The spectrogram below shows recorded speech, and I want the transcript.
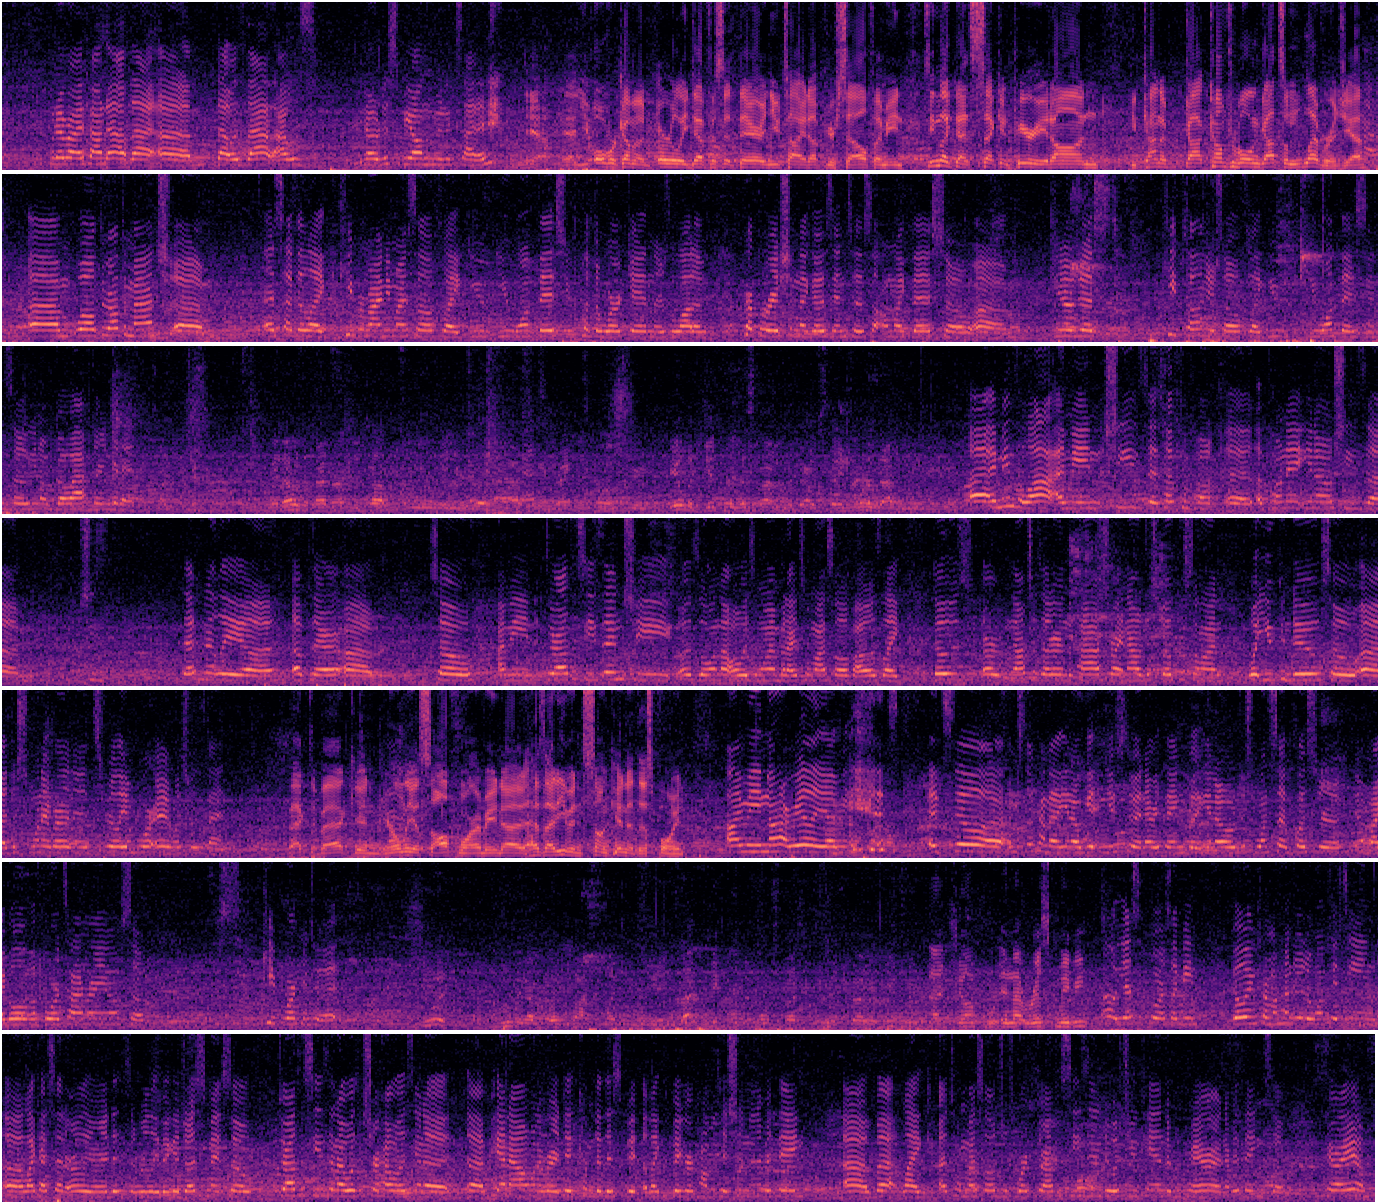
whenever I found out that um, that was that, I was you know just beyond the moon excited. Yeah, yeah. You overcome an early deficit there, and you tied up yourself. I mean, it seemed like that second period on, you kind of got comfortable and got some leverage. Yeah. Um, well, throughout the match, um, I just had to like keep reminding myself like you you want this, you put the work in. There's a lot of preparation that goes into something like this. So um, you know, just keep telling yourself like you you want this, and so you know go after and get it. I mean, that was a match for the top two in your weight class and rankings coming through. To be able to get her this time on the biggest stage, what does that mean to you? Uh, it means a lot. I mean, she's a tough compo- uh, opponent. You know, she's um, she's definitely uh, up there. Um, so, I mean, throughout the season, she was the one that always won. But I told myself, I was like, those are matches that are in the past. Right now, just focus on what you can do. So, uh, just whenever it's really important, which was then. Back to back, and you're only a sophomore. I mean, uh, has that even sunk in at this point? I mean, not really. I mean, it's it's still uh, I'm still kind of you know getting used to it and everything. But you know, just one step closer to you know, my goal of a four timer. You know, so just keep working to it. Do it moving up weight classes like you did. Does that make it a little bit more special because you got you took that jump and that risk maybe? Oh yes, of course. I mean, going from 100 to 115, uh, like I said earlier, it is a really big adjustment. So throughout the season, I wasn't sure how it was gonna uh, pan out whenever it did come to this like bigger competition and everything. Uh, but like I told myself, just work throughout the season, do what you can to prepare and everything. So here I am.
